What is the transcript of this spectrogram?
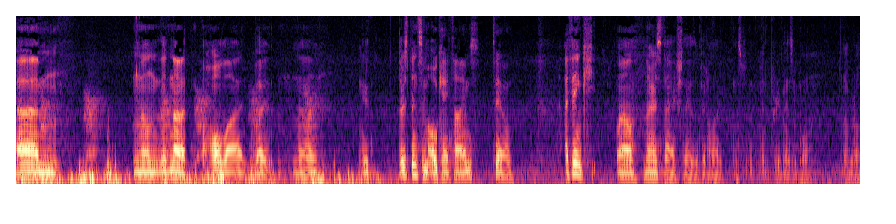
um, well, there's not a, a whole lot, but no, it, there's been some okay times too. I think, well, there's actually hasn't been all that. It's been pretty miserable overall.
